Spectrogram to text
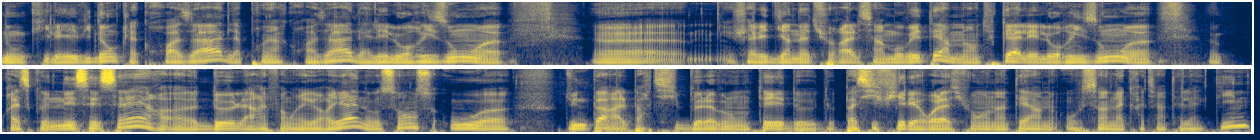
Donc il est évident que la croisade, la première croisade, elle est l'horizon euh, j'allais dire naturel, c'est un mauvais terme, mais en tout cas, elle est l'horizon euh, presque nécessaire euh, de la réforme grégorienne, au sens où, d'une part, elle participe de la volonté de, pacifier les relations en interne au sein de la chrétienté latine,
